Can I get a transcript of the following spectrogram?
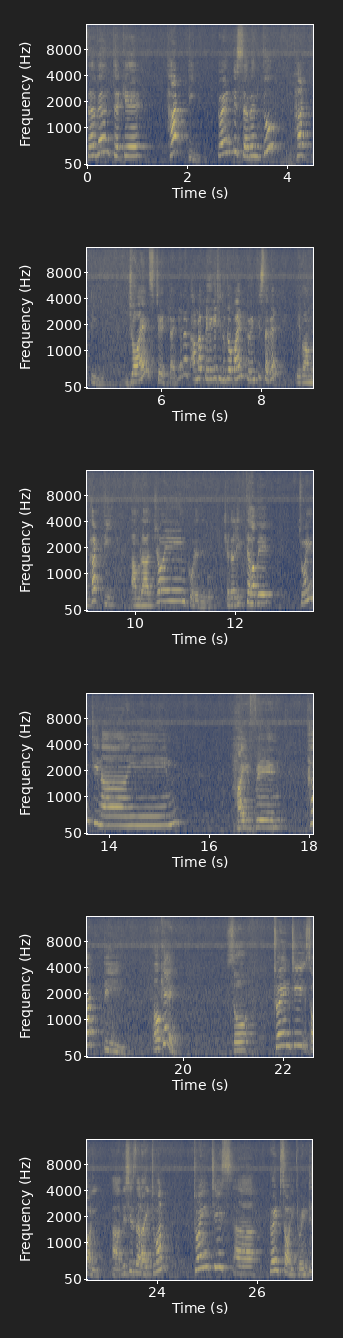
সেভেন থেকে thirty twenty seven to thirty joint straight line এটা আমরা পেয়ে গেছি দুটো পয়েন্ট টোয়েন্টি সেভেন এবং থার্টি আমরা জয়েন করে দেব। সেটা লিখতে হবে twenty nine hyphen thirty okay so twenty sorry this is the right one twenty twenty sorry twenty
